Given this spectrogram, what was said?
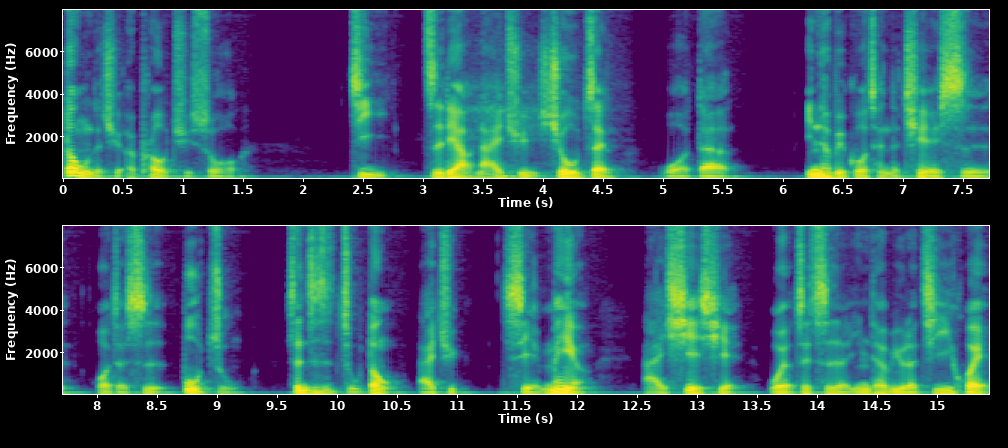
动的去 approach 说寄资料来去修正我的 interview 过程的缺失或者是不足，甚至是主动来去写 mail 来谢谢我有这次的 interview 的机会，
